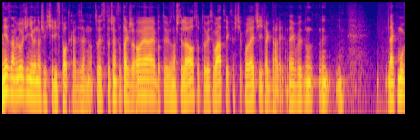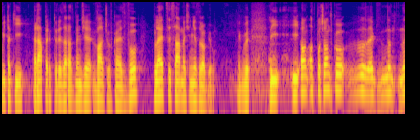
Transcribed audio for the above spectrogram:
Nie znam ludzi, nie będą się chcieli spotkać ze mną. To jest to często tak, że ojej, bo ty już znasz tyle osób, to jest łatwiej, ktoś cię poleci i tak dalej. No jakby, no, no, jak mówi taki raper, który zaraz będzie walczył w KSW, plecy same się nie zrobią. Jakby, i, I on od początku, no, no,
